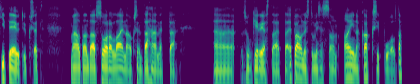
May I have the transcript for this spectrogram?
kiteytykset. Mä otan taas suoran lainauksen tähän, että ää, sun kirjasta, että epäonnistumisessa on aina kaksi puolta.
